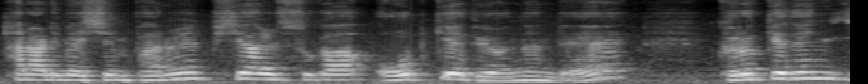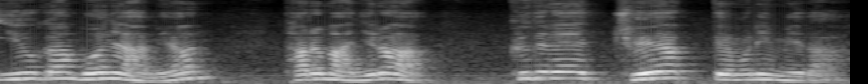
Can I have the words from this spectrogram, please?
하나님의 심판을 피할 수가 없게 되었는데 그렇게 된 이유가 뭐냐 하면 다름 아니라 그들의 죄악 때문입니다.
